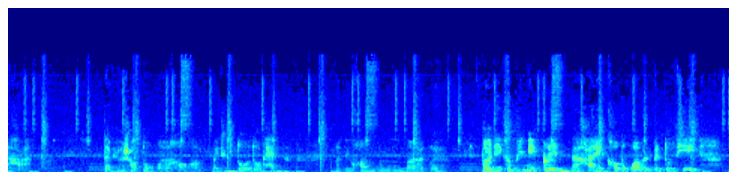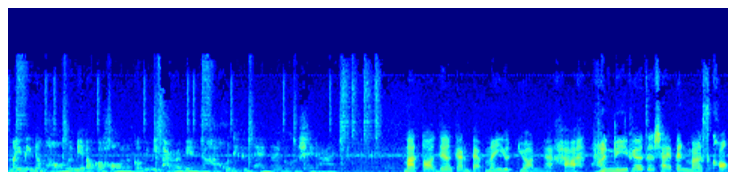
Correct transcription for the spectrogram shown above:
นะคะ แต่พี่ชอบตัวม้าเขาอะหมายถึงตัวตัวแผ่นนะมันมีความนุ่มมากเลย ตัวนี้ก็ไม่มีกลิ่นนะคะ เห็นเขาบอกว่ามันเป็นตัวที่ไม่มีน้ำหอมไม่มีแอลกอฮอล์แล้วก็ไม่มีพาราเบนนะคะ คนที่ผิวแพ้ง่ายก็คือใช้ได้มาต่อเนื่องกันแบบไม่หยุดหย่อนนะคะ วันนี้พี่จะใช้เป็นมาสก์ของ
